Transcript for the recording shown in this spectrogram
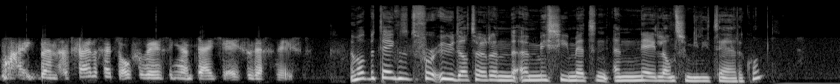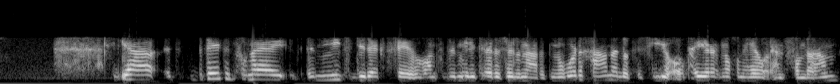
Maar ik ben uit veiligheidsoverwegingen een tijdje even weg geweest. En wat betekent het voor u dat er een, een missie met een, een Nederlandse militaire komt? Ja, het betekent voor mij niet direct veel, want de militairen zullen naar het noorden gaan en dat is hier ook hier nog een heel eind vandaan.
